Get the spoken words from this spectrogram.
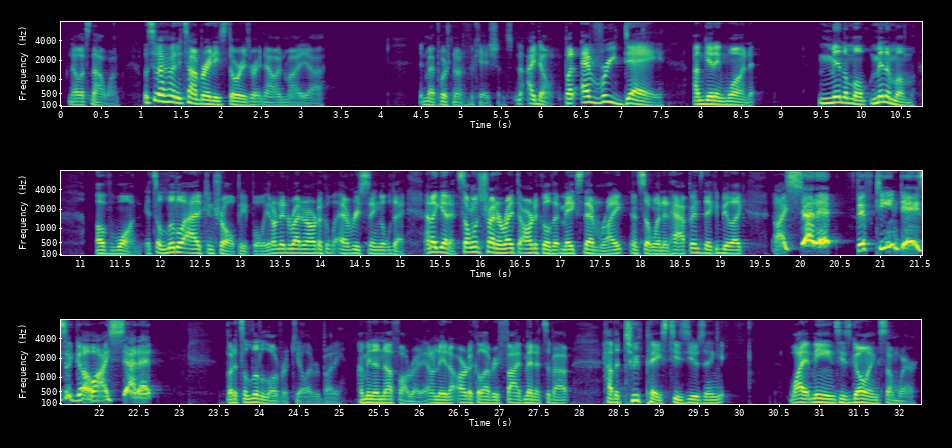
No, it's not one. Let's see if I have any Tom Brady stories right now in my uh, in my push notifications. No, I don't. But every day I'm getting one minimum minimum of one. It's a little out of control, people. You don't need to write an article every single day. And I get it. Someone's trying to write the article that makes them right, and so when it happens, they can be like, "I said it 15 days ago. I said it." But it's a little overkill, everybody. I mean, enough already. I don't need an article every five minutes about how the toothpaste he's using why it means he's going somewhere.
